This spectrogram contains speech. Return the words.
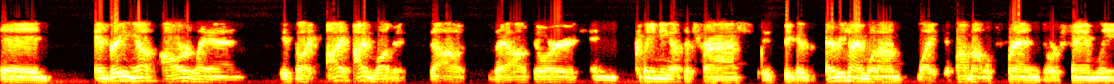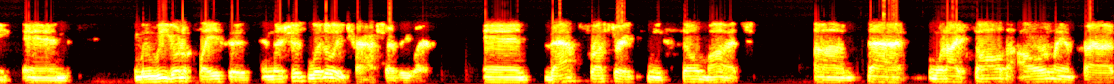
and and bringing up our land It's like I I love it the out the outdoors and cleaning up the trash. It's because every time when I'm like if I'm out with friends or family and when we go to places and there's just literally trash everywhere, and that frustrates me so much um, that when I saw the Our Land Pro-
